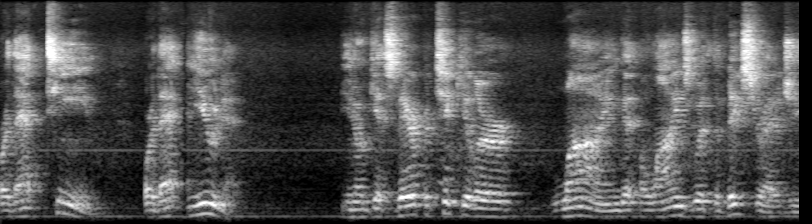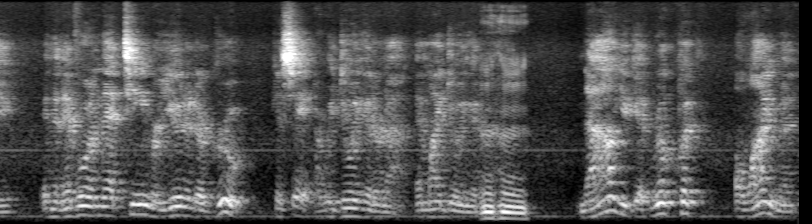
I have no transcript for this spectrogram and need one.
or that team or that unit you know, gets their particular line that aligns with the big strategy, and then everyone in that team or unit or group can say, "Are we doing it or not? Am I doing it?" Mm-hmm. Now you get real quick alignment,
